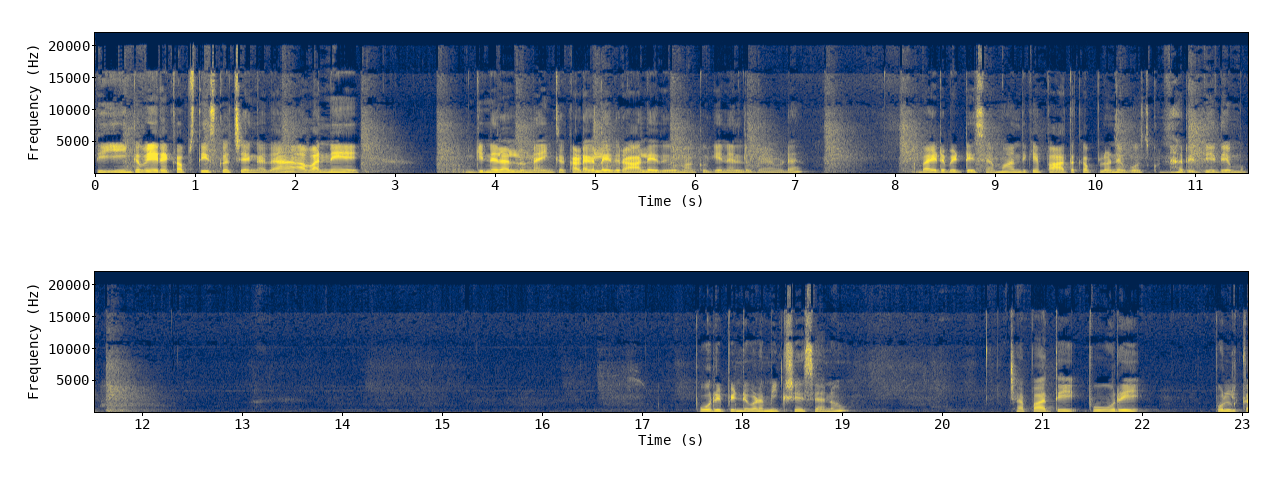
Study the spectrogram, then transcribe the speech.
టీ ఇంకా వేరే కప్స్ తీసుకొచ్చాం కదా అవన్నీ గిన్నెలలో ఉన్నాయి. ఇంకా కడగలేదు రాలేదు మాకు గిన్నెలు ఆవిడ. బయట పెట్టేసాము అందుకే పాత కప్లోనే పోసుకున్నారు. ఇది ఇదేమో. పూరి పిండి కూడా మిక్స్ చేశాను. చపాతి పూరి పుల్క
